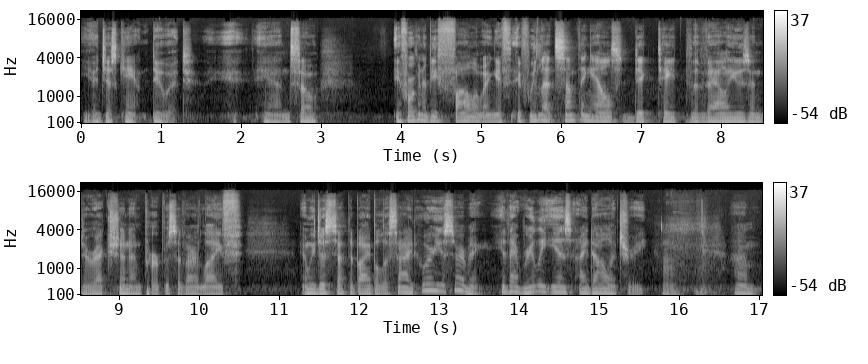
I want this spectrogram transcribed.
You just can't do it. And so, if we're going to be following, if, if we let something else dictate the values and direction and purpose of our life, and we just set the Bible aside, who are you serving? Yeah, that really is idolatry. Hmm. Um,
